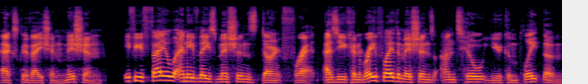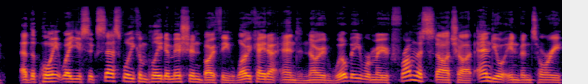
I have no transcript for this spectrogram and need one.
Excavation mission. If you fail any of these missions, don't fret, as you can replay the missions until you complete them. At the point where you successfully complete a mission, both the locator and node will be removed from the star chart and your inventory,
